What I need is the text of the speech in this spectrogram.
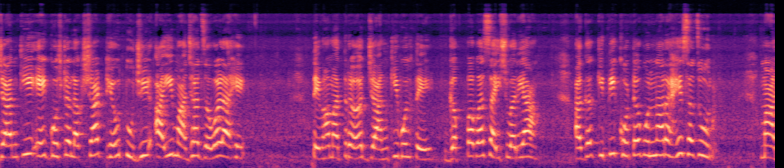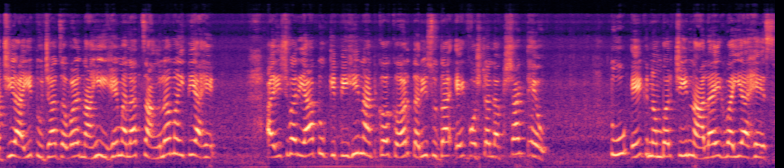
जानकी एक गोष्ट लक्षात ठेव तुझी आई माझ्याजवळ आहे. तेव्हा मात्र जानकी बोलते गप्प बस ऐश्वर्या. अगं किती खोटं बोलणार आहेस अजून? माझी आई तुझ्याजवळ नाही हे मला चांगलं माहिती आहे. ऐश्वर्या तू कितीही नाटकं कर तरीसुद्धा एक गोष्ट लक्षात ठेव. तू एक नंबरची नालायक बाई आहेस.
